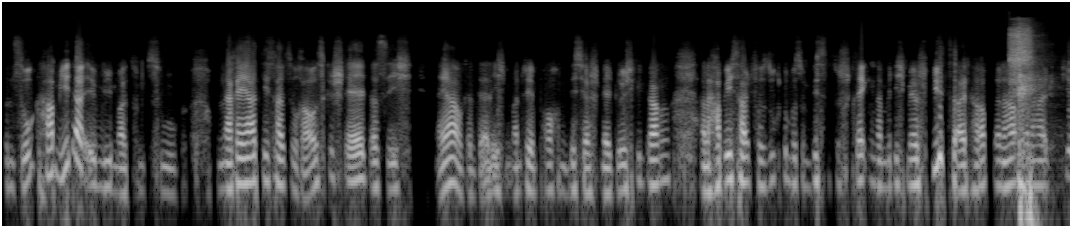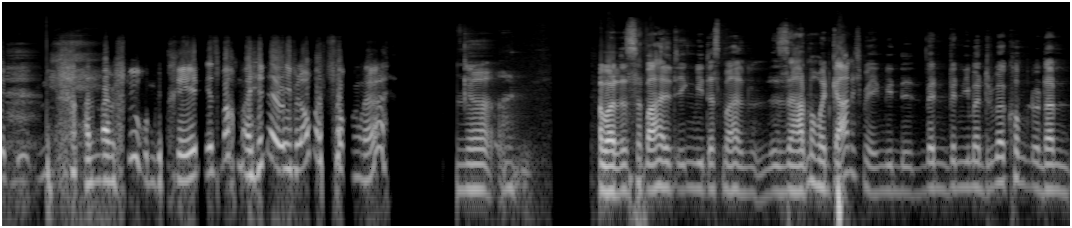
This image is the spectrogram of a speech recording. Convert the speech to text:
und so kam jeder irgendwie mal zum Zug. Und nachher hat sich halt so rausgestellt, dass ich, naja, ganz ehrlich, manche Epochen bist ja schnell durchgegangen. Dann habe ich es halt versucht, immer so ein bisschen zu strecken, damit ich mehr Spielzeit habe. Dann haben wir halt vier Typen an meinem Stuhl rumgedreht. Jetzt mach mal hin, ey, ich will auch mal zocken, ne? Ja. Aber das war halt irgendwie, dass man halt, das hat man heute gar nicht mehr irgendwie, wenn, wenn jemand drüber kommt und dann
